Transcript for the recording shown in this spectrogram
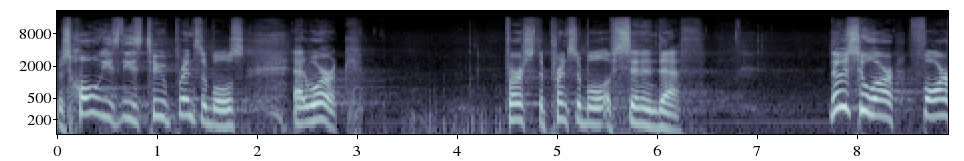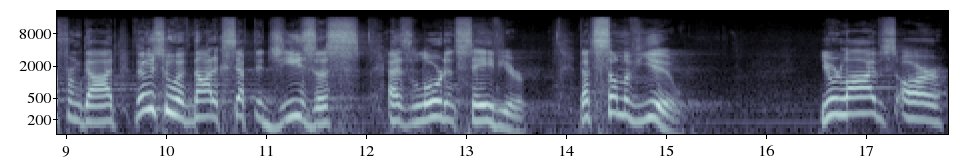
There's always these two principles at work. First, the principle of sin and death. Those who are far from God, those who have not accepted Jesus as Lord and Savior, that's some of you. Your lives are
